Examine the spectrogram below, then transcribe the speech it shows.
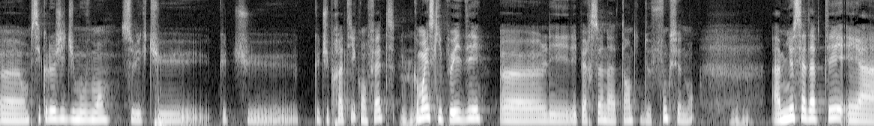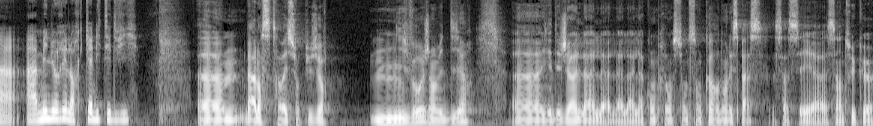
euh, en psychologie du mouvement, celui que tu, que tu, que tu pratiques en fait, Mhm. comment est-ce qu'il peut aider euh, les, les personnes atteintes de fonctionnement Mhm. à mieux s'adapter et à, à améliorer leur qualité de vie? Euh, bah alors, ça travaille sur plusieurs niveaux, j'ai envie de dire. Euh, Il y a déjà la, la- la- la- la compréhension de son corps dans l'espace. Ça, c'est euh, un truc. euh,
